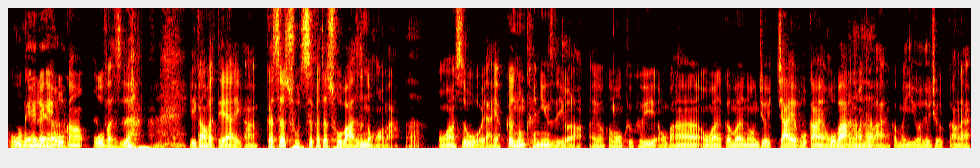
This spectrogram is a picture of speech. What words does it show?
我眼了眼，我讲我勿是。伊讲勿对啊，伊讲搿只车子搿只车牌是侬个伐？我讲是我呀，呀，搿侬肯定是有了。哎哟，搿么我看看伊，我讲我讲，搿么侬就加一步讲闲话伐，侬讲对伐？搿么伊后头就讲了。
